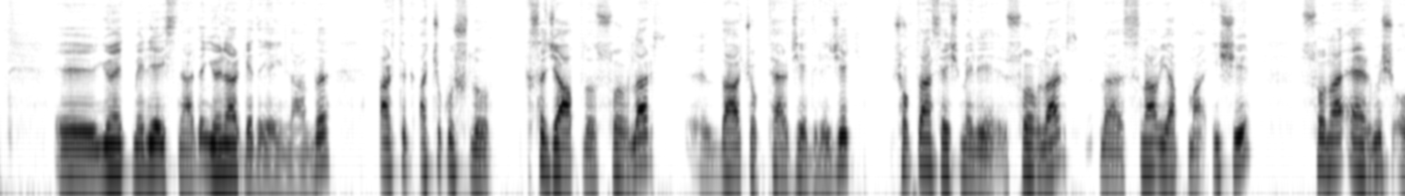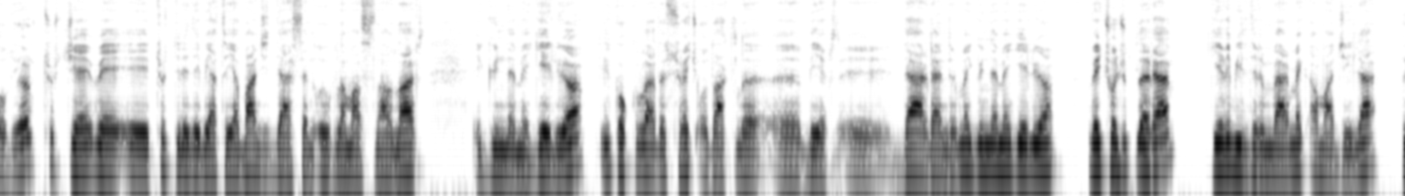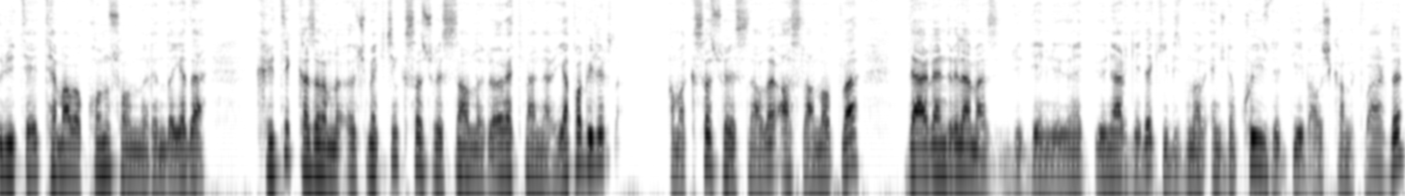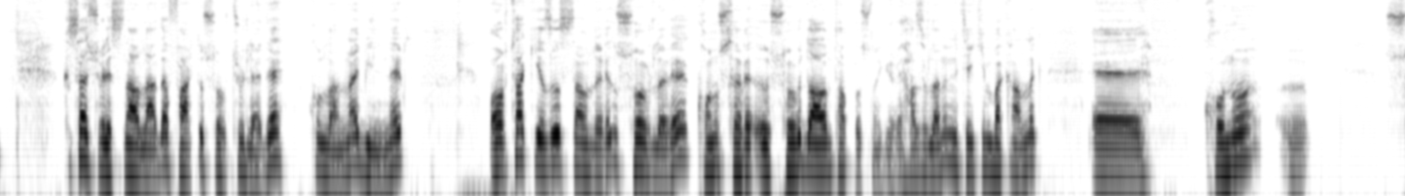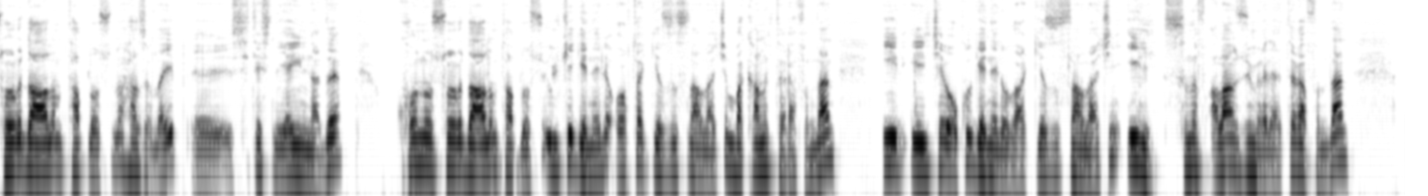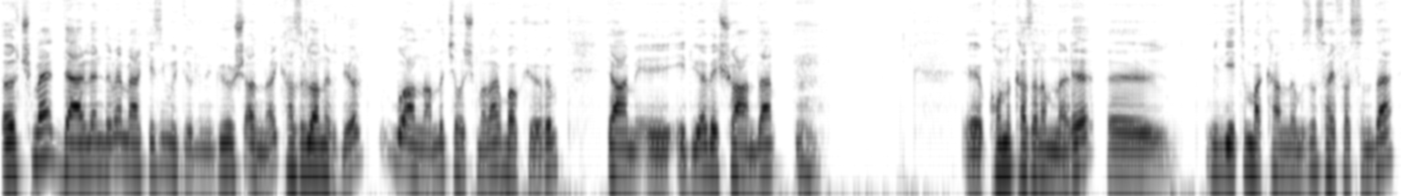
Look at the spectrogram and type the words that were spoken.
E, yönetmeliğe isnaden yönergede yayınlandı. Artık açık uçlu, kısa cevaplı sorular e, daha çok tercih edilecek. Çoktan seçmeli sorularla sınav yapma işi sona ermiş oluyor. Türkçe ve e, Türk Dil Edebiyatı yabancı derslerinde uygulamalı sınavlar e, gündeme geliyor. İlkokullarda süreç odaklı e, bir e, değerlendirme gündeme geliyor ve çocuklara geri bildirim vermek amacıyla ünite, tema ve konu sonlarında ya da kritik kazanımla ölçmek için kısa süre sınavları öğretmenler yapabilir. Ama kısa süre sınavlar asla notla değerlendirilemez deniliyor yönergede ki biz buna önceden quiz diye bir alışkanlık vardı. Kısa süre sınavlarda farklı soru türleri de kullanılabilir. Ortak yazılı sınavların soruları konu sarı, e, soru dağılım tablosuna göre hazırlanır. Nitekim bakanlık e, konu e, soru dağılım tablosunu hazırlayıp e, sitesinde yayınladı. Konu soru dağılım tablosu ülke geneli ortak yazılı sınavlar için bakanlık tarafından il, ilçe ve okul geneli olarak yazılı sınavlar için il, sınıf, alan zümreler tarafından Ölçme Değerlendirme Merkezi Müdürlüğü'nün görüş alınarak hazırlanır diyor. Bu anlamda çalışmalar bakıyorum devam e, ediyor ve şu anda e, konu kazanımları e, Milli Eğitim Bakanlığımızın sayfasında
